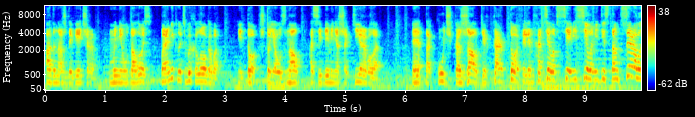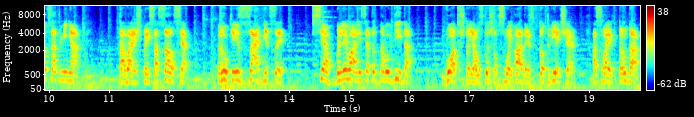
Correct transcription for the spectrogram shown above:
Однажды вечером мне удалось проникнуть в их логово, и то, что я узнал о себе, меня шокировало. Эта кучка жалких картофелин хотела всеми силами дистанцироваться от меня. Товарищ присосался, руки из задницы. Все обливались от одного вида. Вот что я услышал в свой адрес в тот вечер о своих трудах.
